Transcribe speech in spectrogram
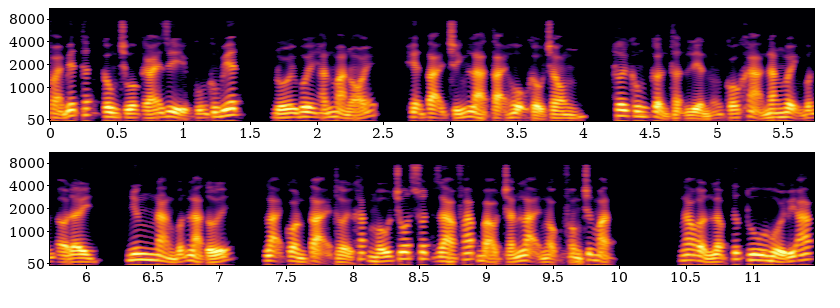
phải biết thất công chúa cái gì cũng không biết, đối với hắn mà nói hiện tại chính là tại hộ khẩu trong, hơi không cẩn thận liền có khả năng mệnh vẫn ở đây, nhưng nàng vẫn là tới, lại còn tại thời khắc mấu chốt xuất ra pháp bảo chắn lại ngọc phong trước mặt. Ngao ẩn lập tức thu hồi huy áp,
